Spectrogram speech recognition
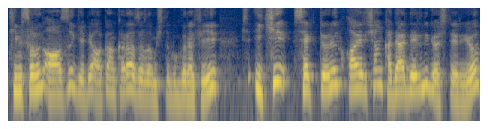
timsahın ağzı gibi Hakan Kara hazırlamıştı bu grafiği. İşte iki sektörün ayrışan kaderlerini gösteriyor.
